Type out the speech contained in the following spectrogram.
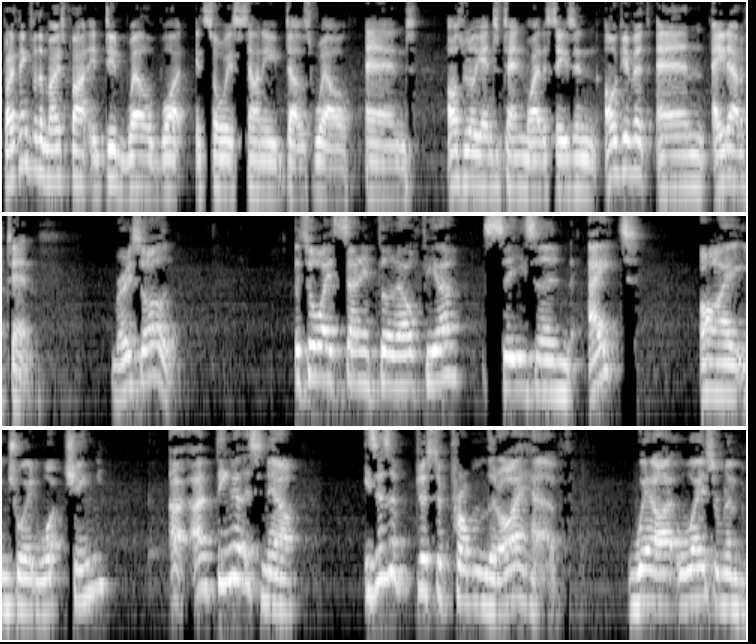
but I think for the most part it did well what It's Always Sunny does well, and I was really entertained by the season. I'll give it an 8 out of 10. Very solid. It's always sunny in Philadelphia, season eight. I enjoyed watching. I, I'm thinking about this now. Is this a, just a problem that I have, where I always remember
